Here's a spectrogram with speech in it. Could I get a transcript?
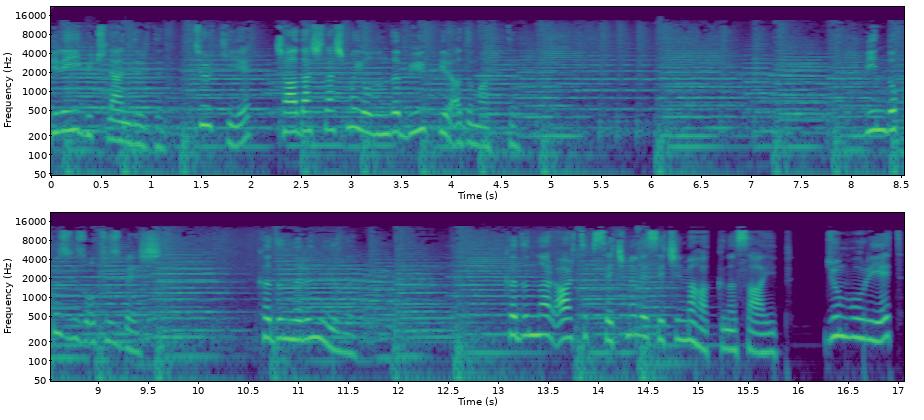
bireyi güçlendirdi. Türkiye, çağdaşlaşma yolunda büyük bir adım attı. 1935 Kadınların Yılı Kadınlar artık seçme ve seçilme hakkına sahip. Cumhuriyet,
